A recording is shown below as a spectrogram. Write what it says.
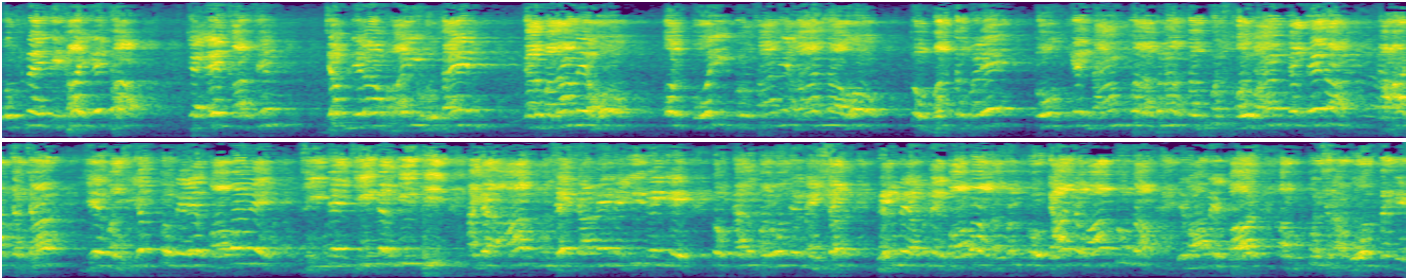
उसमें लिखा ये था कि, ए कासिम, जब मेरा भाई हुसैन, करबला में हो और कोई पुरसान हाल ना हो तो वक्त पड़े तो उसके नाम पर अपना सब कुछ कुर्बान कर देना। कहा, चचा, ये वसीयत तो मेरे बाबा ने जीते जी कर दी थी। अगर आप मुझे जाने नहीं देंगे तो कल बरोजे में शर फिर मैं अपने बाबा हसन को क्या जवाब दूँगा? इमाम पाक अब कुछ ना बोल सके,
